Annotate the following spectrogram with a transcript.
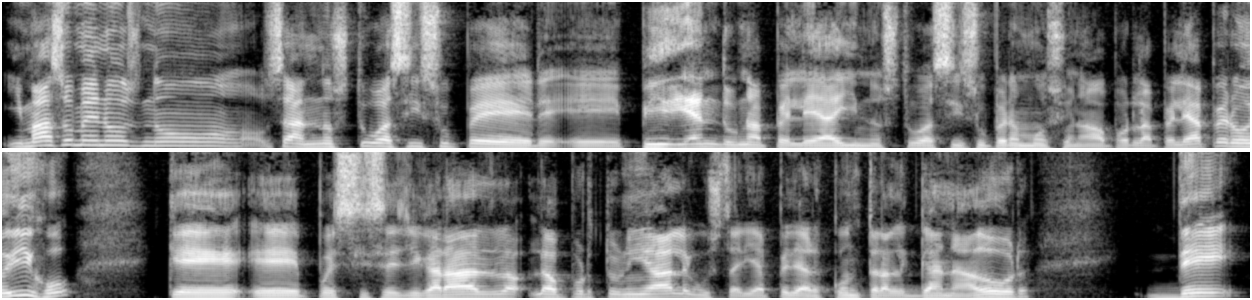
Y más o menos no, o sea, no estuvo así súper eh, pidiendo una pelea y no estuvo así súper emocionado por la pelea, pero dijo que eh, pues si se llegara la, la, oportunidad le gustaría pelear contra el ganador de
